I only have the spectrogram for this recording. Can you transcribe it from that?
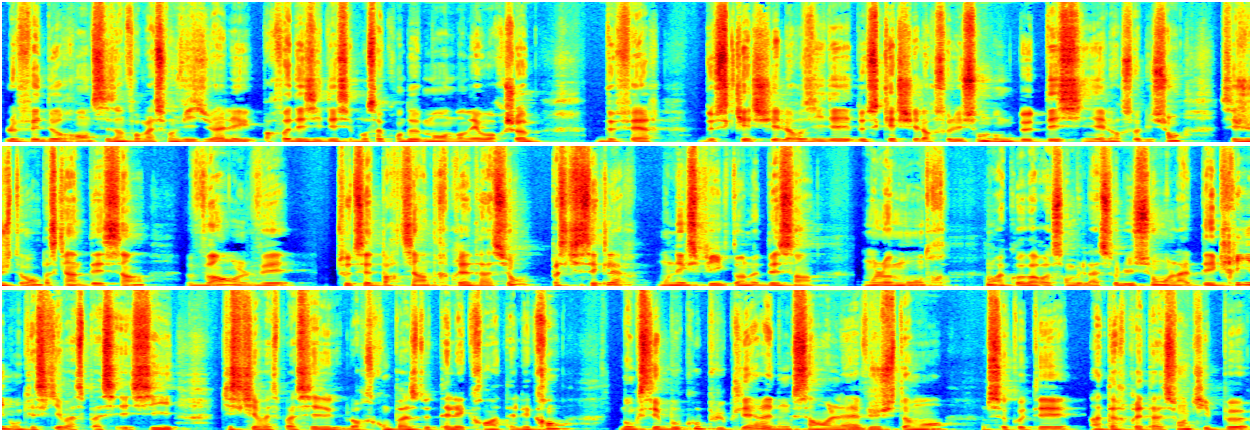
Le fait de rendre ces informations visuelles et parfois des idées, c'est pour ça qu'on demande dans des workshops de faire, de sketcher leurs idées, de sketcher leurs solutions, donc de dessiner leurs solutions. C'est justement parce qu'un dessin va enlever toute cette partie interprétation, parce que c'est clair. On explique dans notre dessin, on le montre à quoi va ressembler la solution, on la décrit, donc qu'est-ce qui va se passer ici, qu'est-ce qui va se passer lorsqu'on passe de tel écran à tel écran. Donc c'est beaucoup plus clair et donc ça enlève justement ce côté interprétation qui peut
